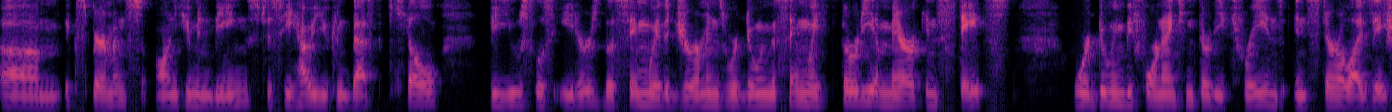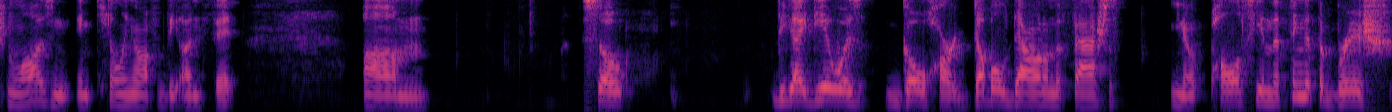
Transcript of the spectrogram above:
um, experiments on human beings to see how you can best kill the useless eaters, the same way the Germans were doing, the same way 30 American states were doing before 1933 in, in sterilization laws and, and, killing off of the unfit. Um, so the idea was go hard, double down on the fascist, you know, policy. And the thing that the British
